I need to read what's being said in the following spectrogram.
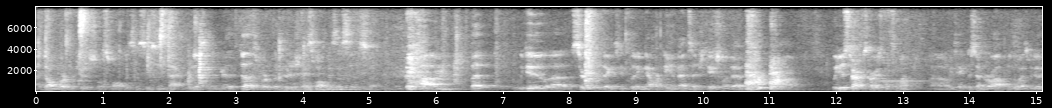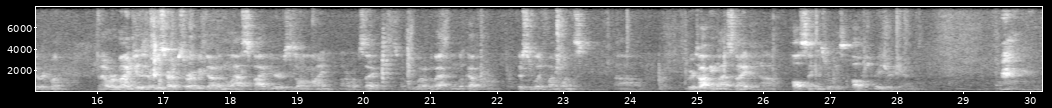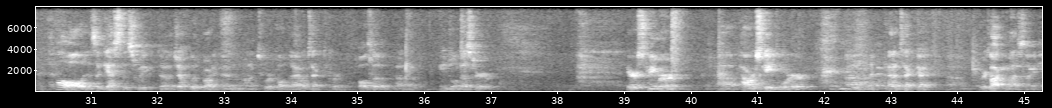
I don't work with traditional small businesses. In fact, we have someone here that does work with traditional small businesses. So. Um, but we do uh, a series of things, including networking events, educational events. Uh, we do startup stories once a month. We take December off, otherwise we do it every month. And I'll remind you that every startup story we've done in the last five years is online on our website. So if you want to go back and look up, there's some really funny ones. Um, we were talking last night, uh, Paul Singh is with us. Paul, raise your hand? Paul is a guest this week. Uh, Jeff Wood brought him in on a tour called Diotech Tour. Paul's a uh, angel investor, airstreamer, uh, power skateboarder, uh, kind of tech guy. Um, we were talking last night,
